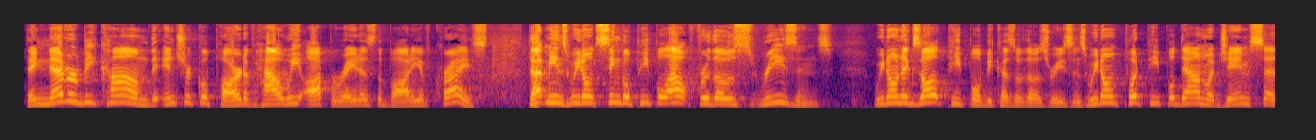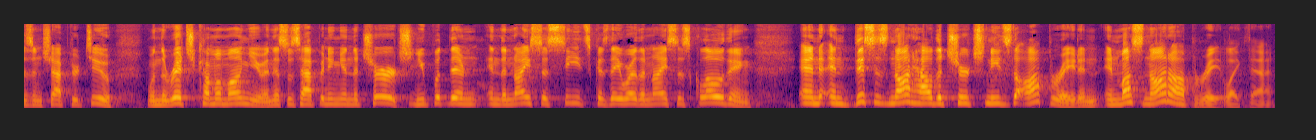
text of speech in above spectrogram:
They never become the integral part of how we operate as the body of Christ. That means we don't single people out for those reasons. We don't exalt people because of those reasons. We don't put people down, what James says in chapter 2 when the rich come among you, and this was happening in the church, and you put them in the nicest seats because they wear the nicest clothing. And, and this is not how the church needs to operate and, and must not operate like that.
